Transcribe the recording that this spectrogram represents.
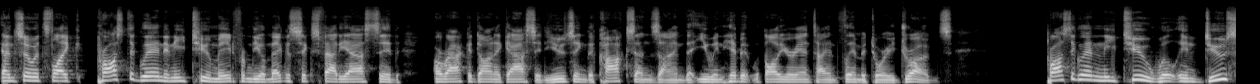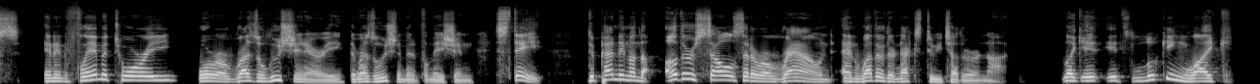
and so it's like prostaglandin E2 made from the omega 6 fatty acid arachidonic acid using the COX enzyme that you inhibit with all your anti inflammatory drugs. Prostaglandin E2 will induce an inflammatory or a resolutionary, the resolution of inflammation state, depending on the other cells that are around and whether they're next to each other or not. Like it, it's looking like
